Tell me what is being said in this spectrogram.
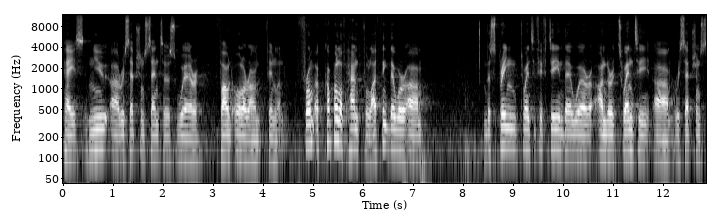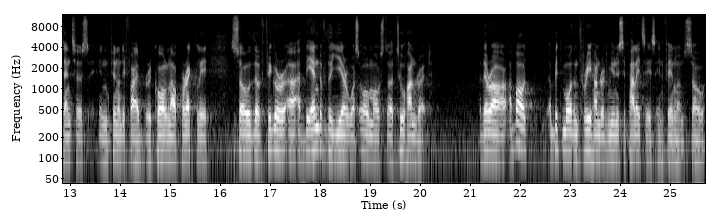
pace, new uh, reception centers were found all around Finland. From a couple of handful, I think there were, um, in the spring 2015, there were under 20 uh, reception centers in Finland, if I recall now correctly. So the figure uh, at the end of the year was almost uh, 200. There are about a bit more than 300 municipalities in Finland, so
